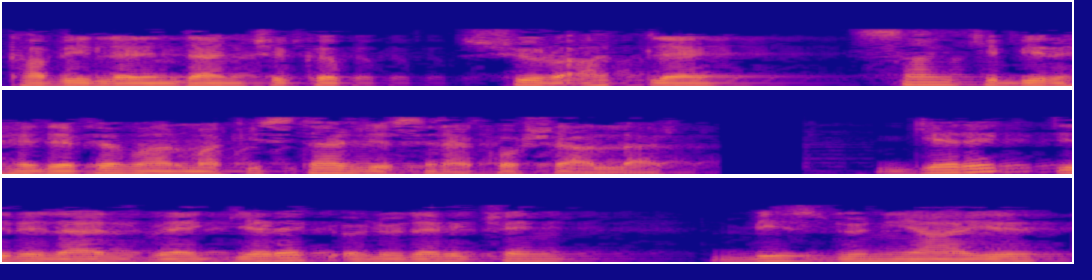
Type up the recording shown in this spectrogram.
kabirlerinden çıkıp süratle sanki bir hedefe varmak istercesine koşarlar. Gerek diriler ve gerek ölüler için biz dünyayı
